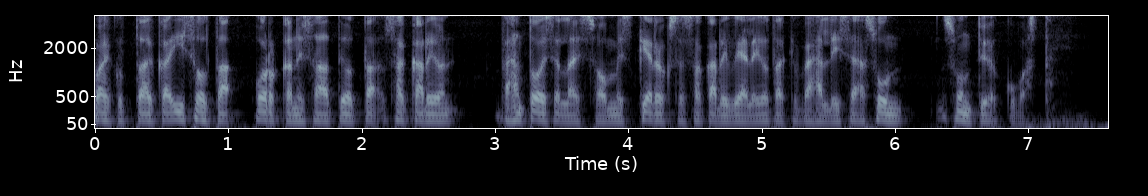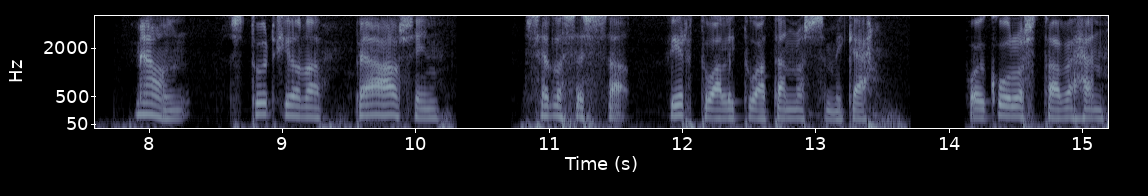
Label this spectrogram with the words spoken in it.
Vaikuttaa aika isolta organisaatiolta. Sakari on vähän toisenlaisissa hommissa. Kerroksä Sakari vielä jotakin vähän lisää sun, sun työkuvasta? Mä oon studiolla pääosin sellaisessa virtuaalituotannossa, mikä voi kuulostaa vähän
